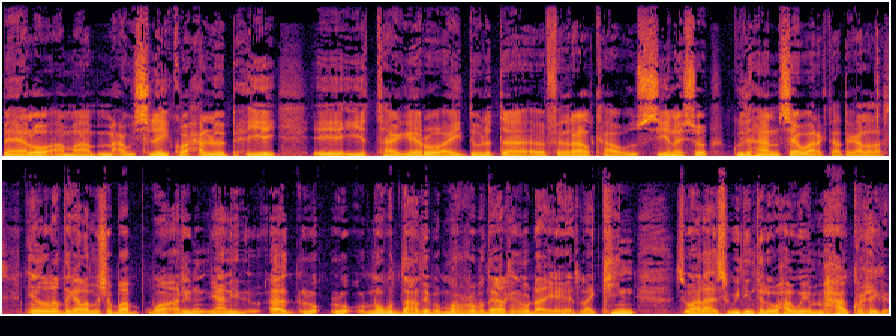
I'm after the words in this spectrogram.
beelo ama macawisley kooxa loo bixiyey iyo taageero ay dowladda federaalka u siinayso guud ahaan. See u aragtaa dagaaladaas? In lala dagaalamo shabaab waa arrin yani aad noogu daahdayba mar horeba dagaalkan inuu dhacay ahayd. Laakiin su'aalaha isweydiinta le waxaa weye maxaa ku xiga?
